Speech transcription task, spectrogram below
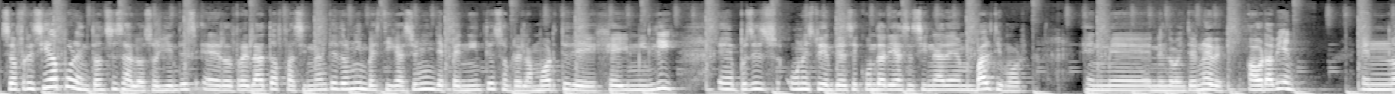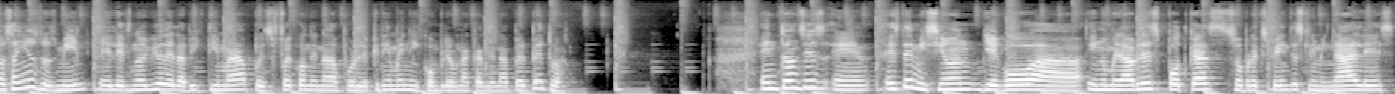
se ofrecía por entonces a los oyentes el relato fascinante de una investigación independiente sobre la muerte de Jamie Lee, eh, pues es una estudiante de secundaria asesinada en Baltimore en, eh, el 99. Ahora bien, en los años 2000 el exnovio de la víctima pues fue condenado por el crimen y cumplió una condena perpetua. Entonces, eh, esta emisión llegó a innumerables podcasts sobre expedientes criminales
